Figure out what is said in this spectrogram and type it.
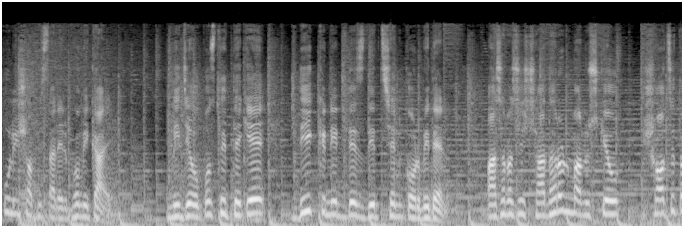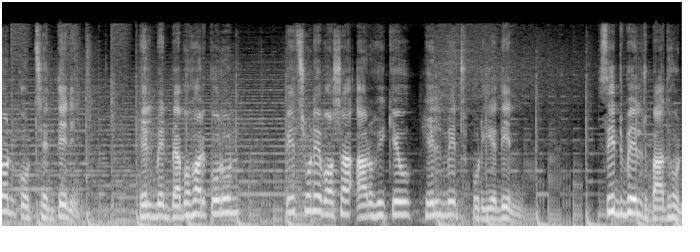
পুলিশ অফিসারের ভূমিকায়। নিজে উপস্থিত থেকে দিক নির্দেশ দিচ্ছেন কর্মীদের। পাশাপাশি সাধারণ মানুষকেও সচেতন করছেন তিনি। হেলমেট ব্যবহার করুন, পেছনে বসা আরোহীকেও হেলমেট পরিয়ে দিন। সিট বেল্ট বাঁধুন,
